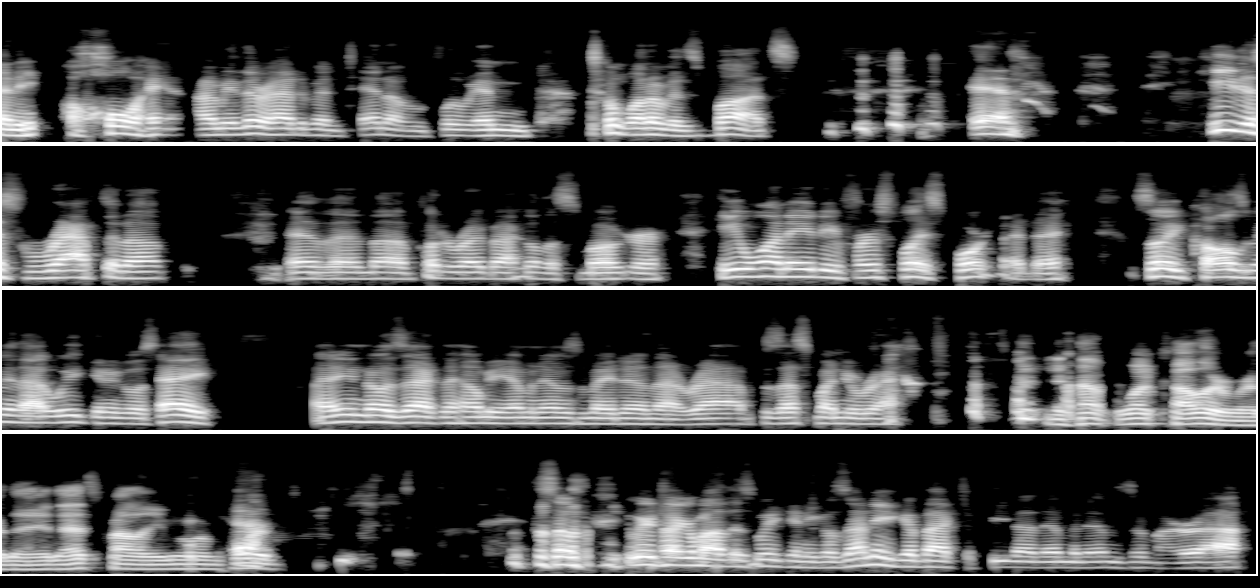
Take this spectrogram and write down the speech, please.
and he, a whole hand. I mean, there had to have been ten of them flew in to one of his butts, and he just wrapped it up and then uh, put it right back on the smoker. He won 80 first place pork that day. So he calls me that week and he goes, "Hey, I didn't know exactly how many M and M's made it in that wrap because that's my new wrap." Yeah, what color were they? That's probably more Yeah. important. so we were talking about this weekend. He goes, "I need to get back to peanut M and M's in my wrap."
